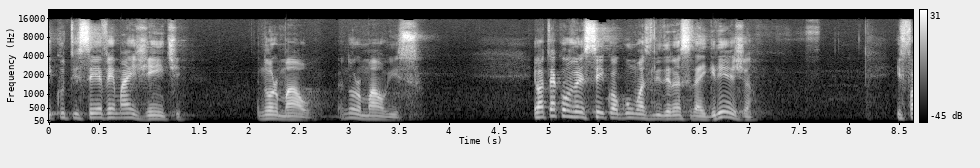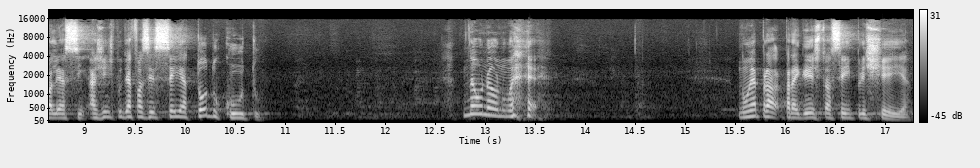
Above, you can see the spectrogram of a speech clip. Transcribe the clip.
e de ceia vem mais gente. É normal, é normal isso. Eu até conversei com algumas lideranças da igreja e falei assim: a gente podia fazer ceia todo culto. Não, não, não é. Não é para a igreja estar sempre cheia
